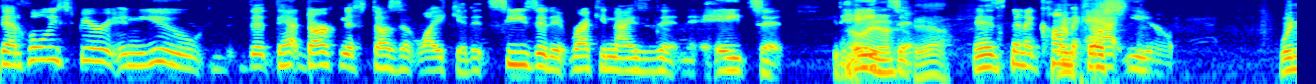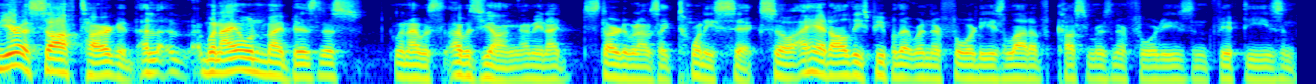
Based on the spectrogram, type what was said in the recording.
that holy spirit in you that that darkness doesn't like it it sees it it recognizes it and it hates it it oh, hates yeah. it yeah and it's going to come plus, at you when you're a soft target when i owned my business when I was I was young. I mean, I started when I was like 26. So I had all these people that were in their 40s, a lot of customers in their 40s and 50s, and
